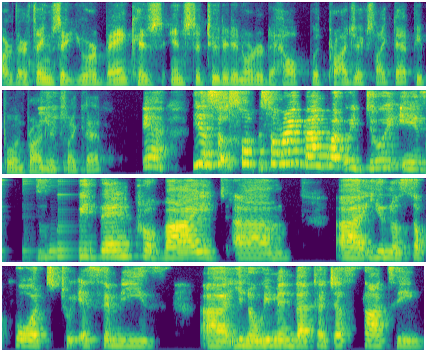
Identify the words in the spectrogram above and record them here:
Are there things that your bank has instituted in order to help with projects like that, people in projects yeah. like that? Yeah, yeah. So, so, so my bank, what we do is we then provide, um, uh, you know, support to SMEs, uh, you know, women that are just starting,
